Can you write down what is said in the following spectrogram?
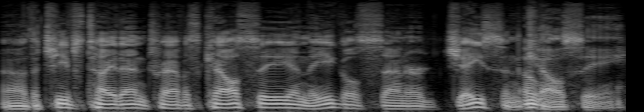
Uh, the Chiefs tight end Travis Kelce and the Eagles center Jason Oh. Kelce.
